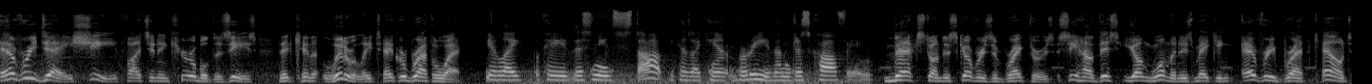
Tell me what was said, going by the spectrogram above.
Every day, she fights an incurable disease that can literally take her breath away. You're like, okay, this needs to stop because I can't breathe. I'm just coughing. Next on Discoveries and Breakthroughs, see how this young woman is making every breath count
